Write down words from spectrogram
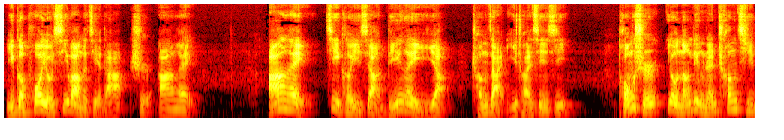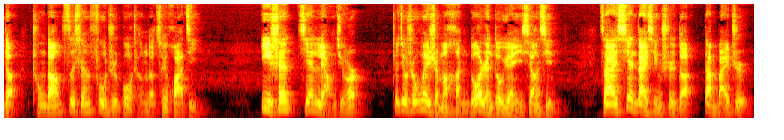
一个颇有希望的解答是 RNA。RNA 既可以像 DNA 一样承载遗传信息，同时又能令人称奇地充当自身复制过程的催化剂。一身兼两角儿，这就是为什么很多人都愿意相信，在现代形式的蛋白质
